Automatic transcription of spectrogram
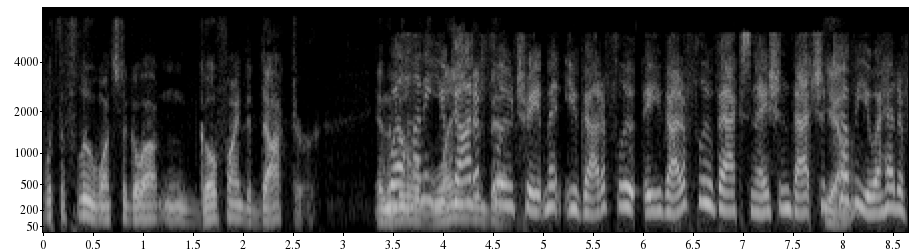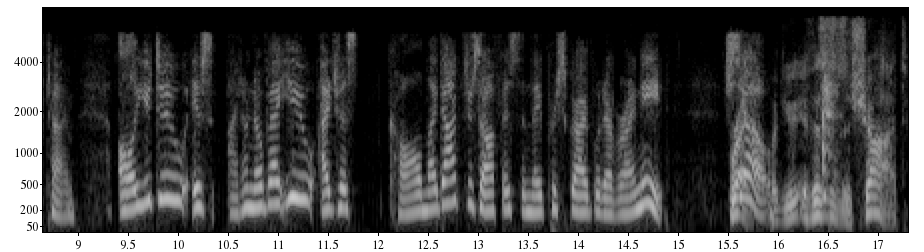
with the flu wants to go out and go find a doctor in the well, honey, you got a flu bed? treatment. You got a flu. You got a flu vaccination. That should Yeah. cover you ahead of time. All you do is, I don't know about you, I just call my doctor's office and they prescribe whatever I need. Right, So, but you, if this is a shot,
